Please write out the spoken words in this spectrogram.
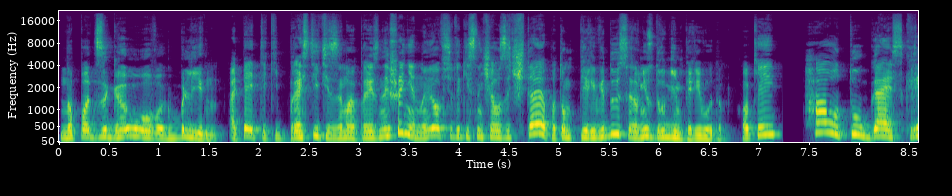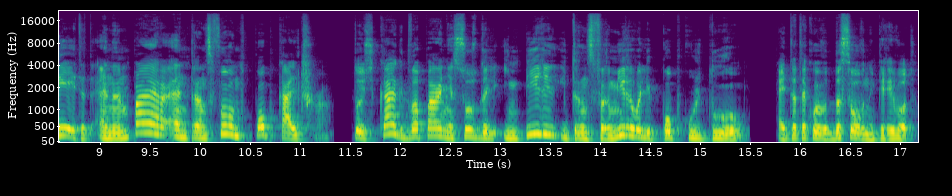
Но под заголовок, блин. Опять-таки, простите за мое произношение, но я его все-таки сначала зачитаю, прочитаю, потом переведу и сравню с другим переводом. Окей? How two guys created an empire and transformed pop culture. То есть, как два парня создали империю и трансформировали поп-культуру. Это такой вот дословный перевод.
